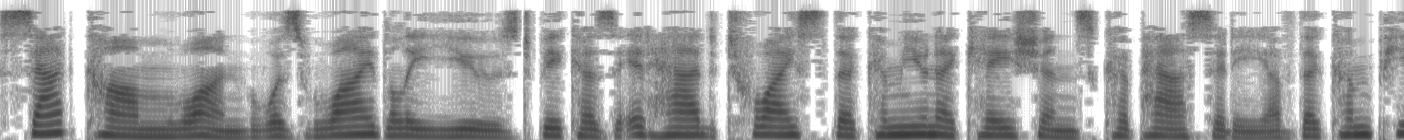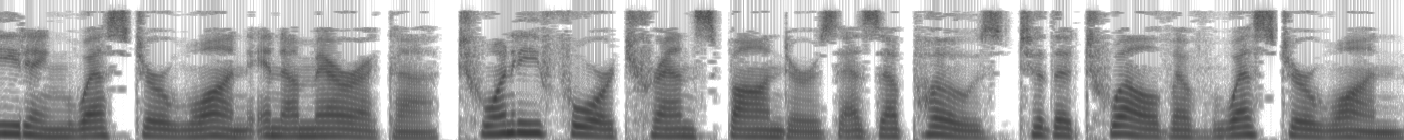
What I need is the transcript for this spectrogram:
SATCOM-1 was widely used because it had twice the communications capacity of the competing Westar-1 in America 24 transponders as opposed to the 12 of Westar-1,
